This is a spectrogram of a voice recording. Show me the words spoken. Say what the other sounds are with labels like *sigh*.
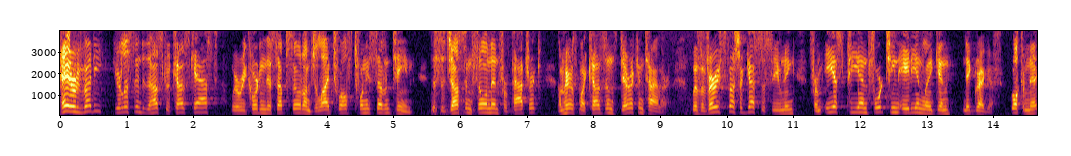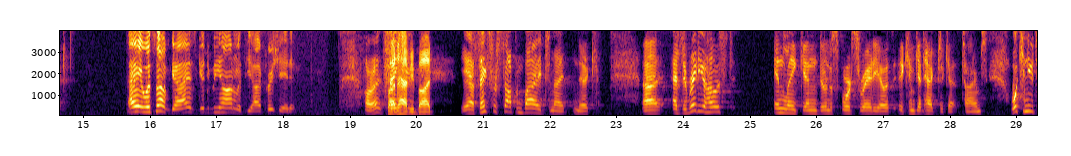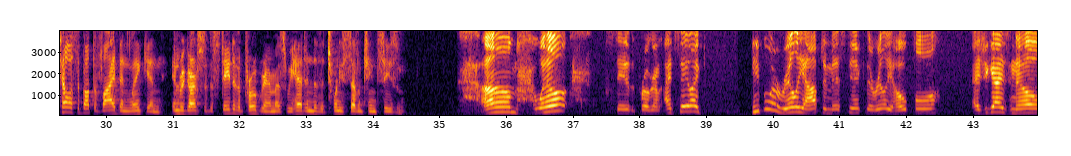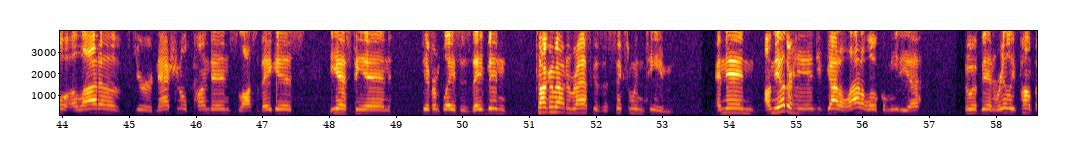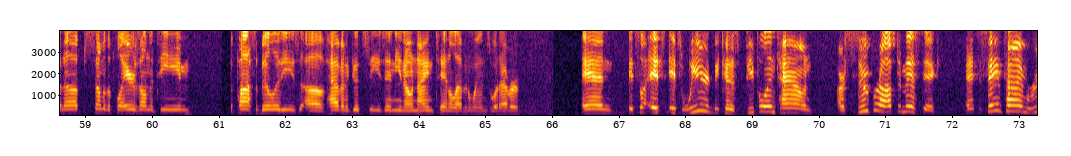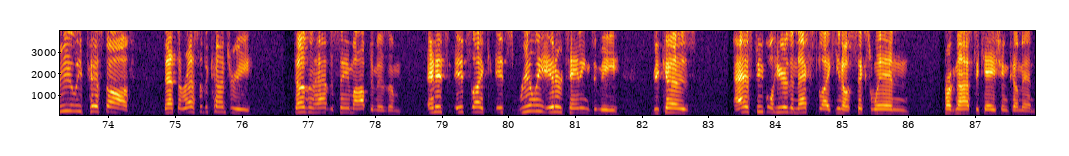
Hey, everybody. You're listening to the Husker Cuzcast. We're recording this episode on July 12th, 2017. This is Justin filling in for Patrick. I'm here with my cousins, Derek and Tyler. We have a very special guest this evening from ESPN 1480 in Lincoln, Nick Gregath. Welcome, Nick. Hey, what's up, guys? Good to be on with you. I appreciate it. All right. Glad to have you, bud. Yeah, thanks for stopping by tonight, Nick. Uh, as a radio host in Lincoln doing the sports radio, it, it can get hectic at times. What can you tell us about the vibe in Lincoln in regards to the state of the program as we head into the 2017 season? Um, well, state of the program. I'd say like people are really optimistic. They're really hopeful. As you guys know, a lot of your national pundits, Las Vegas, ESPN, different places, they've been talking about Nebraska as a six-win team. And then on the other hand, you've got a lot of local media who have been really pumping up some of the players on the team, the possibilities of having a good season, you know, 9, 10, 11 wins, whatever. And it's it's it's weird because people in town are super optimistic and at the same time really pissed off that the rest of the country doesn't have the same optimism. And it's it's like it's really entertaining to me because as people hear the next like, you know, 6 win prognostication come in,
